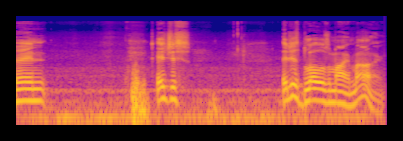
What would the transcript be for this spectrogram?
And it just it just blows my mind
